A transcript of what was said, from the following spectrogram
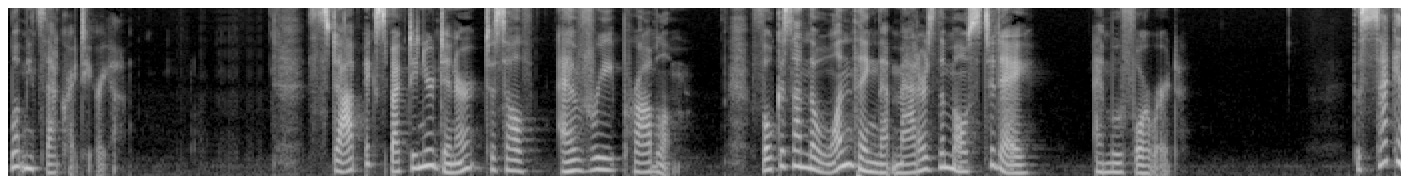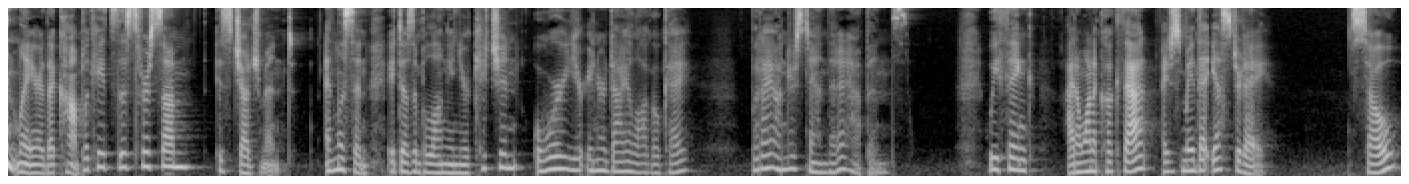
What meets that criteria? Stop expecting your dinner to solve every problem. Focus on the one thing that matters the most today and move forward. The second layer that complicates this for some is judgment. And listen, it doesn't belong in your kitchen or your inner dialogue, okay? But I understand that it happens. We think, I don't want to cook that. I just made that yesterday. So,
